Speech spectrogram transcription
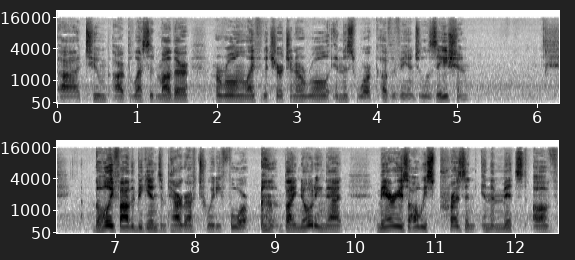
uh, to our Blessed Mother, her role in the life of the Church, and her role in this work of evangelization. The Holy Father begins in paragraph 284 by noting that Mary is always present in the midst of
